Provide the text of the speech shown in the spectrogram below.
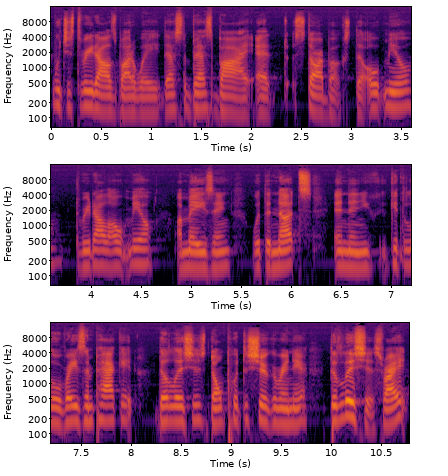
which is three dollars by the way. That's the best buy at Starbucks. The oatmeal, three dollar oatmeal, amazing with the nuts, and then you get the little raisin packet, delicious. Don't put the sugar in there, delicious, right?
